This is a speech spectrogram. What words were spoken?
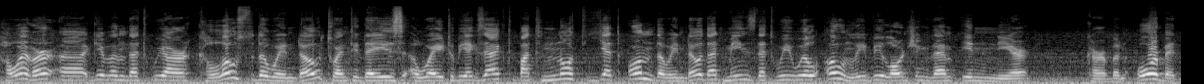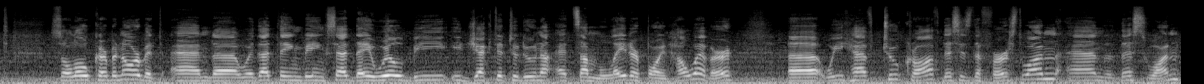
However, uh, given that we are close to the window, 20 days away to be exact, but not yet on the window, that means that we will only be launching them in near Kerbin orbit. So low Kerbin orbit. And uh, with that thing being said they will be ejected to Duna at some later point. However uh, we have two craft this is the first one. And this one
